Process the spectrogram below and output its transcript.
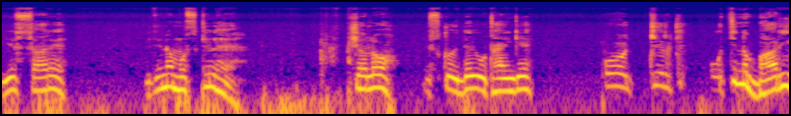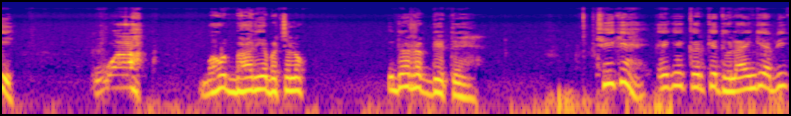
ये सारे इतना मुश्किल है। चलो, इसको इधर ही उठाएँगे। ओ, चिर इतना भारी। वाह, बहुत भारी है बच्चे लोग इधर रख देते हैं। ठीक है एक एक करके धुलाएँगे अभी।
